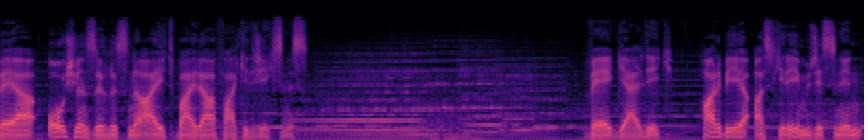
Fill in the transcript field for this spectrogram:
veya Ocean zırhlısına ait bayrağı fark edeceksiniz. Ve geldik Harbiye Askeri Müzesi'nin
